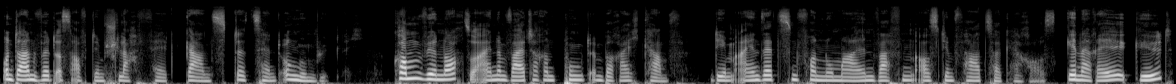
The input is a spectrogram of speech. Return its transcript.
Und dann wird es auf dem Schlachtfeld ganz dezent ungemütlich. Kommen wir noch zu einem weiteren Punkt im Bereich Kampf, dem Einsetzen von normalen Waffen aus dem Fahrzeug heraus. Generell gilt,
